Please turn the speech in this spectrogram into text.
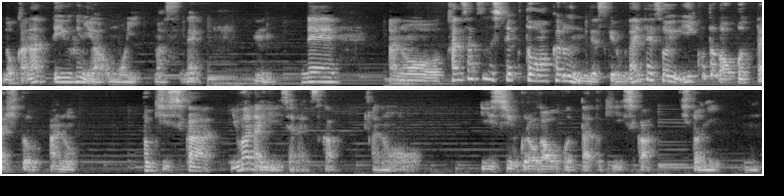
のかなっていうふうには思いますね。うん。で、あの、観察していくと分かるんですけど、大体そういういいことが起こった人、あの、時しか言わないじゃないですか。あの、いいシンクロが起こった時しか人に。うん。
